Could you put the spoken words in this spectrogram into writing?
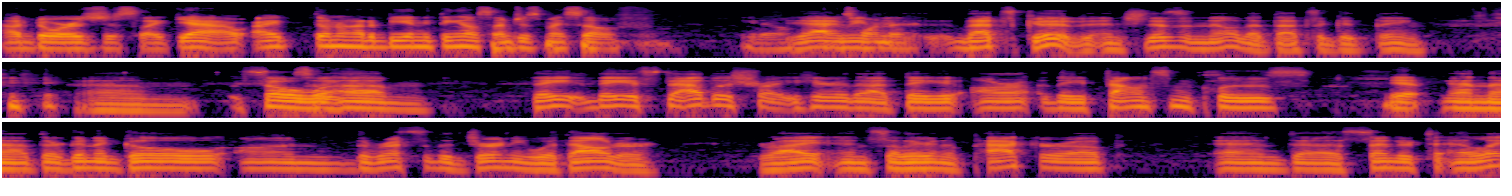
how Dora's just like, yeah, I don't know how to be anything else. I'm just myself. You know. yeah i just mean wanna- that's good and she doesn't know that that's a good thing um so, So- um they they establish right here that they are they found some clues Yeah. and that they're gonna go on the rest of the journey without her right? And so they're gonna pack her up and uh, send her to la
